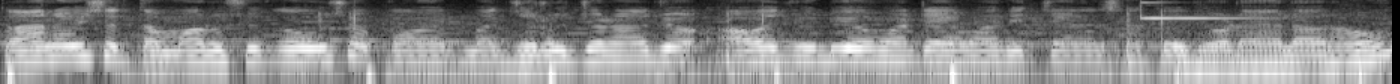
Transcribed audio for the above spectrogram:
તો આના વિશે તમારું શું કહેવું છે? કોમેન્ટમાં જરૂર જણાવજો. આવા જ વીડિયો માટે અમારી ચેનલ સાથે જોડાયેલા રહો.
